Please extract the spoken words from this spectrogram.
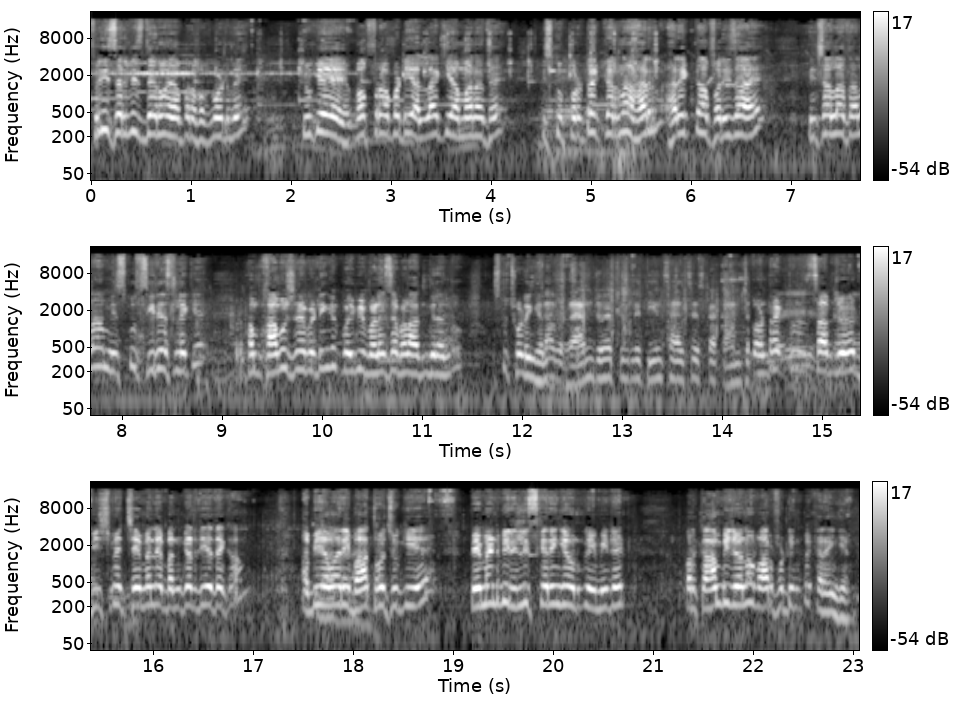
फ्री सर्विस दे रहा हूँ यहाँ पर वकबोर्ड में क्योंकि वफ प्रॉपर्टी अल्लाह की अमानत है। इसको प्रोटेक्ट करना हर हर एक का फरीजा है। इन ताला हम इसको सीरियस लेके हम खामोश नहीं बैठेंगे कोई भी बड़े से बड़ा आदमी रह दो उसको छोड़ेंगे ना। रैम जो है पिछले तीन साल से इसका काम कॉन्ट्रैक्टर साहब जो है बीच में छह महीने बंद कर दिए थे काम। अभी हमारी बात हो चुकी है। पेमेंट भी रिलीज़ करेंगे उनको इमीडिएट और काम भी जो है ना वार फुटिंग पे करेंगे हम।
